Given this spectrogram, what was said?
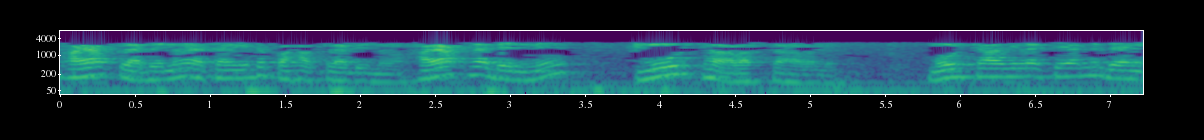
හයක් ලැබෙනවා ඇතැම් විට පහක් ලැබෙනවා. හයක් ලැබෙන්නේ මූර්ඡා අවස්ථාවල. මූර්ඡා කියලා කියන්නේ දැන්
